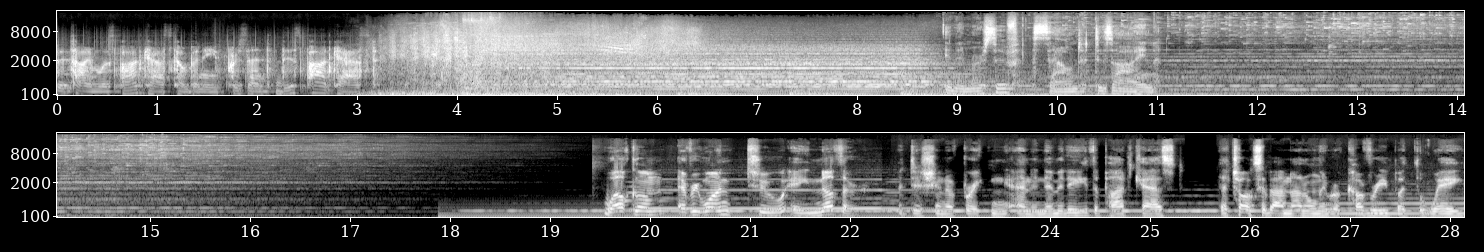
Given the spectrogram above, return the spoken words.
The Timeless Podcast Company present this podcast. In immersive sound design. Welcome, everyone, to another edition of Breaking Anonymity, the podcast that talks about not only recovery, but the way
